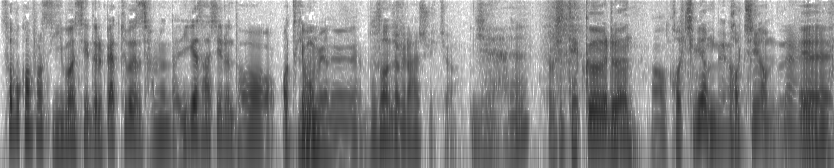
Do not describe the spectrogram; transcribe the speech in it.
서부 컨퍼런스 2번 시드를 back-to-back에서 잡는다. 이게 사실은 더 어떻게 음. 보면은 음. 무서운 점이라 할 수 있죠. 예. 역시 댓글은 어, 거침이 없네요. 거침이 없네. 네. 예.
